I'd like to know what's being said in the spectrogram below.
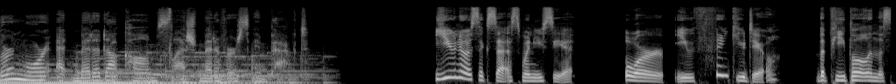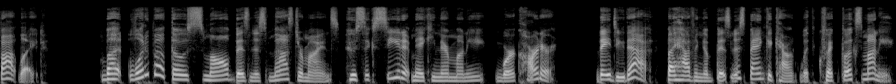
Learn more at meta.com slash metaverse impact. You know success when you see it. Or you think you do. The people in the spotlight. But what about those small business masterminds who succeed at making their money work harder? They do that by having a business bank account with QuickBooks Money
